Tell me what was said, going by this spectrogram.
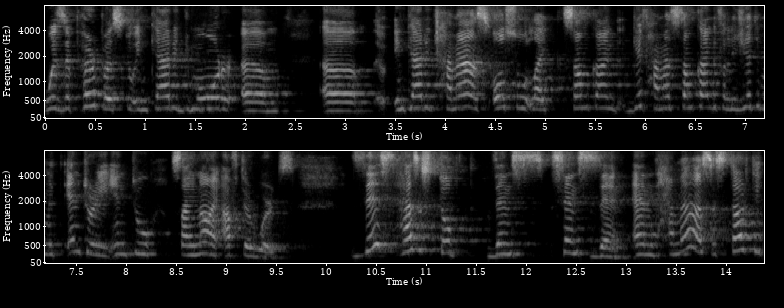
with the purpose to encourage more um, uh, encourage Hamas also like some kind give Hamas some kind of a legitimate entry into Sinai afterwards. This has stopped then since then and Hamas started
